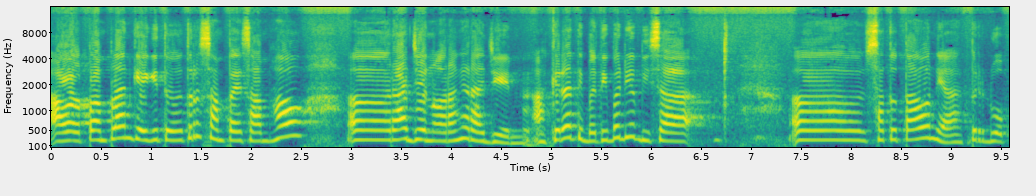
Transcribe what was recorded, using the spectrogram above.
awal pelan-pelan kayak gitu. Terus sampai somehow eh, rajin orangnya rajin. Akhirnya tiba-tiba dia bisa eh satu tahun ya, per 20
